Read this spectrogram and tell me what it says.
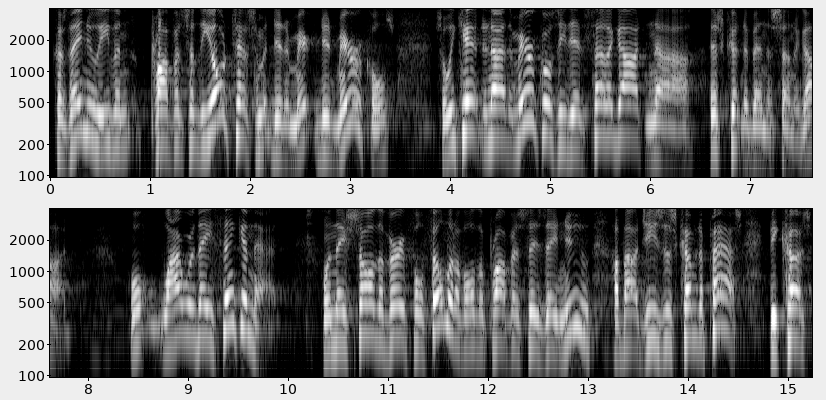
because they knew even prophets of the Old Testament did, did miracles. So we can't deny the miracles he did. Son of God? Nah, this couldn't have been the Son of God. Well, why were they thinking that? When they saw the very fulfillment of all the prophecies they knew about Jesus come to pass. Because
